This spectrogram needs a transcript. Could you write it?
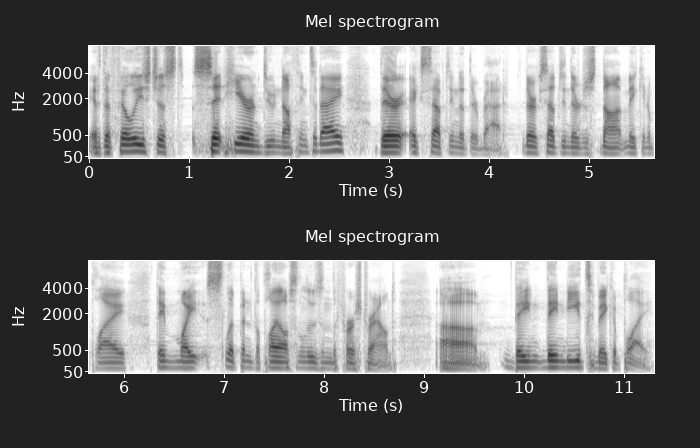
If the Phillies just sit here and do nothing today, they're accepting that they're bad. They're accepting they're just not making a play. They might slip into the playoffs and lose in the first round. Um, they they need to make a play.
